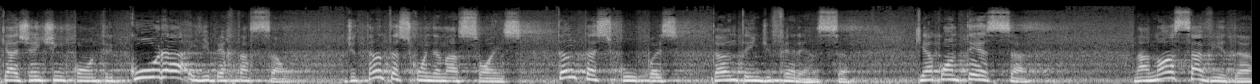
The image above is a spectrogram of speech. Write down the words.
que a gente encontre cura e libertação de tantas condenações, tantas culpas, tanta indiferença. Que aconteça na nossa vida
